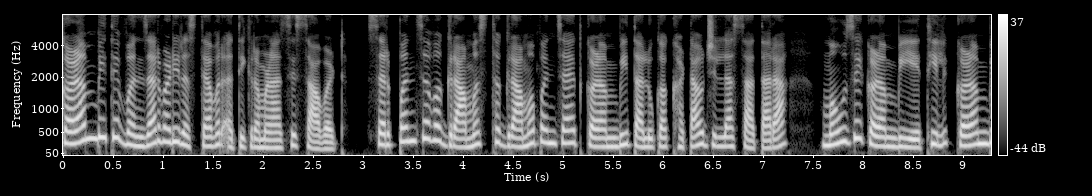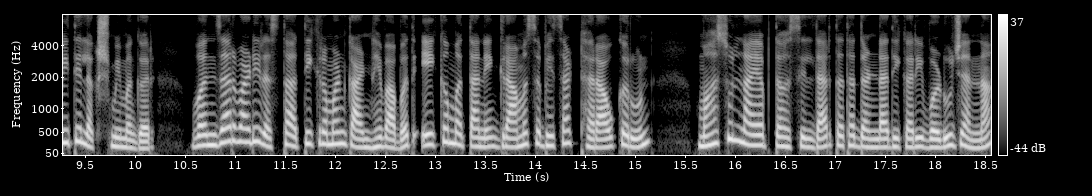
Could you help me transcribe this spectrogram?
कळंबी ते वंजारवाडी रस्त्यावर अतिक्रमणाचे सावट. सरपंच व ग्रामस्थ ग्रामपंचायत कळंबी तालुका खटाव जिल्हा सातारा मौजे कळंबी येथील कळंबी ते लक्ष्मीनगर वंजारवाडी रस्ता अतिक्रमण काढण्याबाबत एकमताने ग्रामसभेचा ठराव करून महसूल नायब तहसीलदार तथा दंडाधिकारी वडूज यांना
